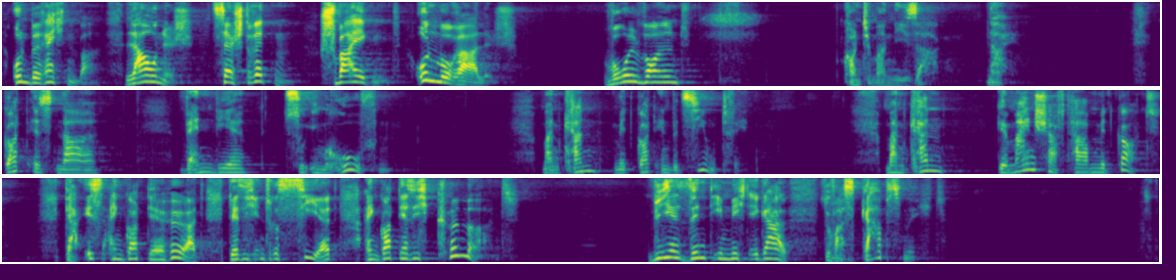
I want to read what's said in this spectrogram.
Unberechenbar, launisch, zerstritten, schweigend, unmoralisch. Wohlwollend konnte man nie sagen. Nein. Gott ist nahe, wenn wir zu ihm rufen. Man kann mit Gott in Beziehung treten. Man kann Gemeinschaft haben mit Gott. Da ist ein Gott, der hört, der sich interessiert, ein Gott, der sich kümmert. Wir sind ihm nicht egal. Sowas gab es nicht.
